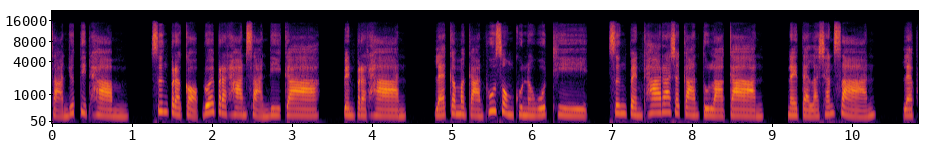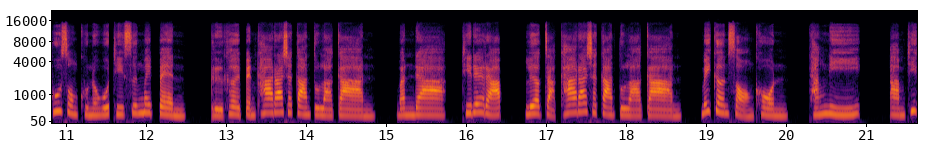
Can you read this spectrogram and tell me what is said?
ศาลยุติธรรม ซึ่งประกอบด้วยประธานศาลฎีกา เป็นประธาน และกรรมการผู้ทรงคุณวุฒิซึ่งเป็นข้าราชการตุลาการ ในแต่ละชั้นศาล และผู้ทรงคุณวุฒิซึ่งไม่เป็น หรือเคยเป็นข้าราชการตุลาการ บรรดาที่ได้รับเลือกจากข้าราชการตุลาการ ไม่เกินสองคน ทั้งนี้ตามที่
